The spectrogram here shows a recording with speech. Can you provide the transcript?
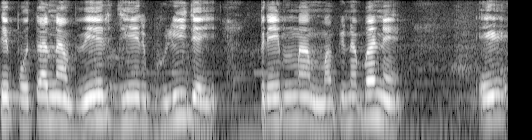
તે પોતાના વેર ઝેર ભૂલી જઈ પ્રેમમાં મગ્ન બને એ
